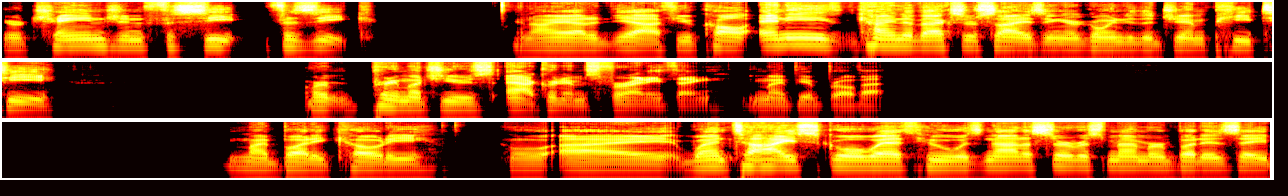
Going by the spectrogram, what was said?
your change in physique. And I added, yeah, if you call any kind of exercising or going to the gym PT, or pretty much use acronyms for anything. You might be a brovet. My buddy Cody, who I went to high school with, who was not a service member, but is a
